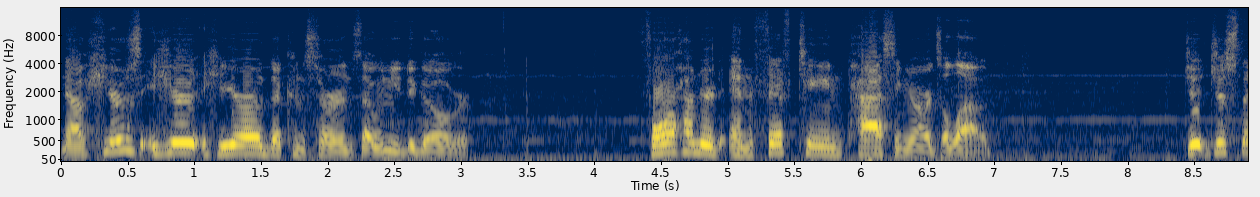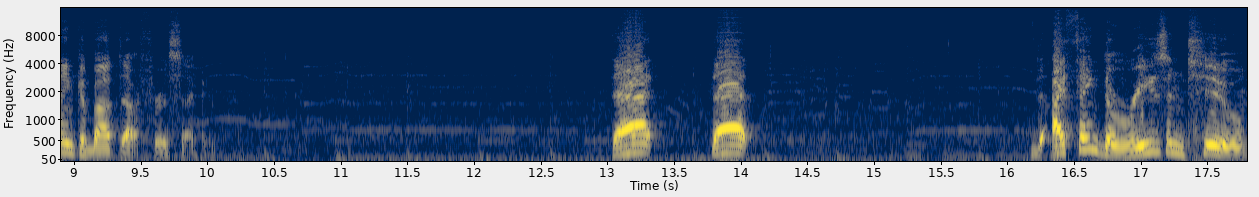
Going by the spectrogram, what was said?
Now here's here here are the concerns that we need to go over. 415 passing yards allowed. J just think about that for a second. That that I think the reason too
